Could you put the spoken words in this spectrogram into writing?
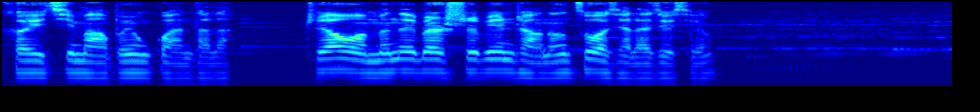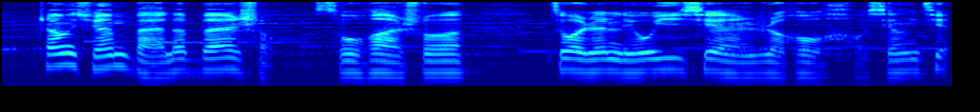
可以起码不用管他了，只要我们那边食品厂能做起来就行。张璇摆了摆手，俗话说，做人留一线，日后好相见。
